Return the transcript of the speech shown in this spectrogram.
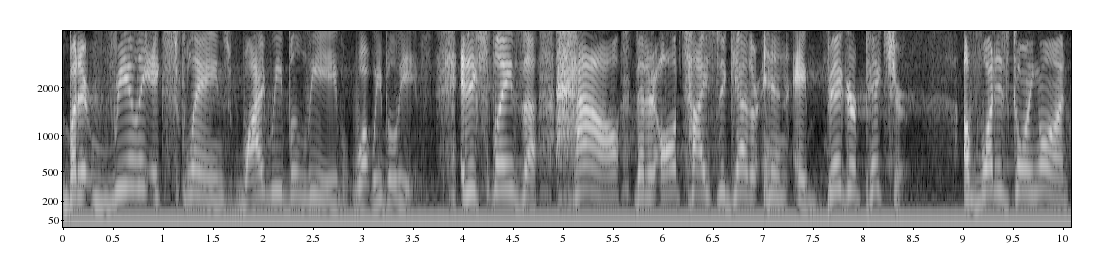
But it really explains why we believe what we believe. It explains the how that it all ties together in a bigger picture of what is going on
